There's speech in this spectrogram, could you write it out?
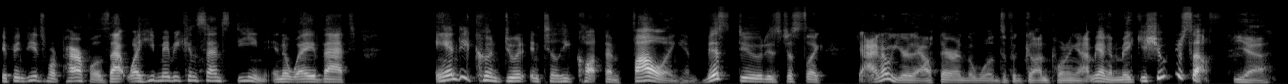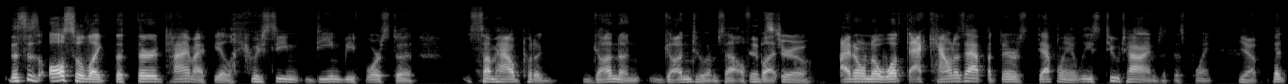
if indeed it's more powerful, is that why he maybe can sense Dean in a way that Andy couldn't do it until he caught them following him? This dude is just like, yeah, I know you're out there in the woods with a gun pointing at me. I'm going to make you shoot yourself. Yeah. This is also like the third time I feel like we've seen Dean be forced to somehow put a gun on gun to himself. It's but true. I don't know what that count is at, but there's definitely at least two times at this point. Yep. But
